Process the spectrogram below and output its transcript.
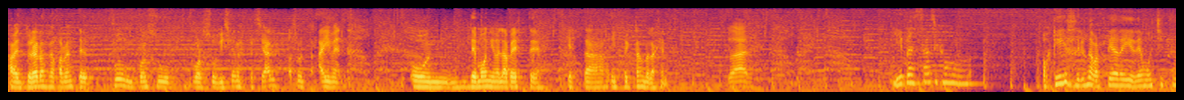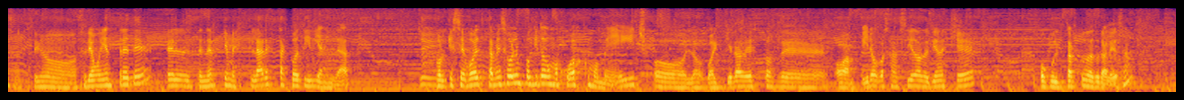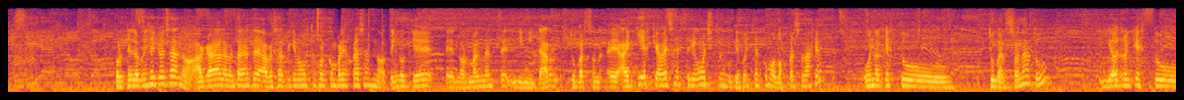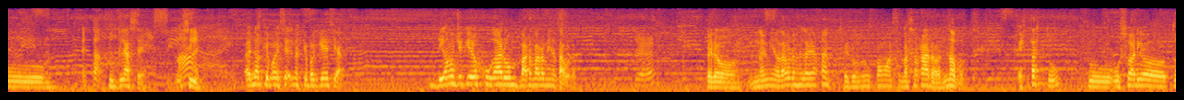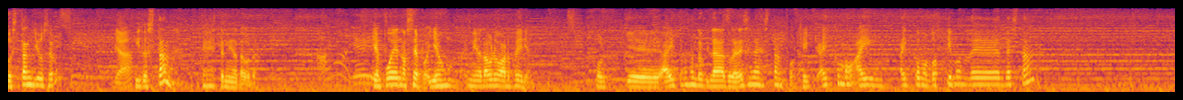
aventureros de repente, ¡pum! Con su, por su visión especial, resulta, ahí ven un demonio de la peste que está infectando a la gente. Claro. Y pensaba así como, Ok, sería una partida de idea muy chistosa. sería muy entrete el tener que mezclar esta cotidianidad. Porque se vuelve, también se vuelve un poquito como juegos como Mage o cualquiera de estos de. o Vampiro, cosas así, donde tienes que ocultar tu naturaleza. Porque en lo principio pensaba, no, acá lamentablemente, a pesar de que me gusta jugar con varias razas, no, tengo que eh, normalmente limitar tu personaje. Eh, aquí es que a veces sería como chistoso porque puedes tener como dos personajes uno que es tu, tu persona, tú, y otro que es tu, tu clase. Tu, sí. Eh, no, es que puede ser, no es que porque decía, digamos yo quiero jugar un bárbaro minotauro. Pero no hay minotauros en la vida real, ¿cómo va a ser raro? No, pues. Estás tú, tu usuario, tu stand user, y tu stand es este minotauro. Ah, que puede, no sé, pues, y es un minotauro barbarian. Porque ahí está pasando la naturaleza de las stands, porque hay, como hay, hay como dos tipos de, de stands.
